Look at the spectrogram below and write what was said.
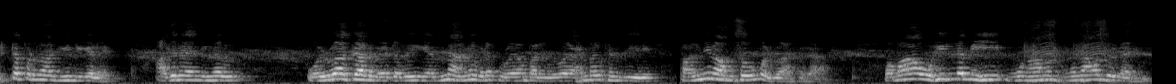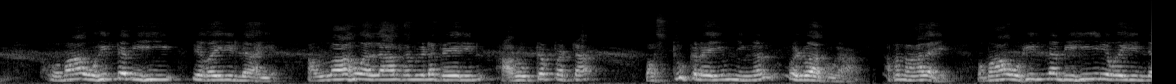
ഇഷ്ടപ്പെടുന്ന ജീവികളെ അതിനെ നിങ്ങൾ ഒഴിവാക്കാണ് വേണ്ടത് എന്നാണ് ഇവിടെ ഖുർആൻ പറഞ്ഞത്. അഹമ്മദ് ഖൻസീരി പന്നി മാംസവും ഒഴിവാക്കുക. ഒമാ ഉഹില്ല ബിഹി മൂന്നാമത് മൂന്നാമത്തെ ഒരു കാര്യം. ഒമാ ഉഹില്ല ബിഹി ഗൈരില്ലാഹി അള്ളാഹു അല്ലാത്തവയുടെ പേരിൽ അറുക്കപ്പെട്ട വസ്തുക്കളെയും നിങ്ങൾ ഒഴിവാക്കുക. അപ്പം നാലായി. ഒമാ ഉഹില്ല ബിഹി ഗൈരില്ല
